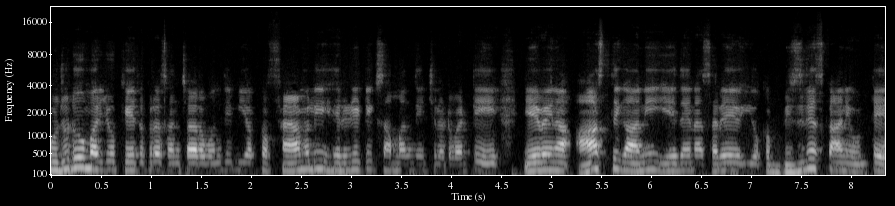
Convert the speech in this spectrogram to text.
కుజుడు మరియు కేతుగ్ర సంచారం ఉంది. మీ యొక్క ఫ్యామిలీ హెరిడిటీకి సంబంధించినటువంటి ఏవైనా ఆస్తి కానీ ఏదైనా సరే ఈ యొక్క బిజినెస్ కానీ ఉంటే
